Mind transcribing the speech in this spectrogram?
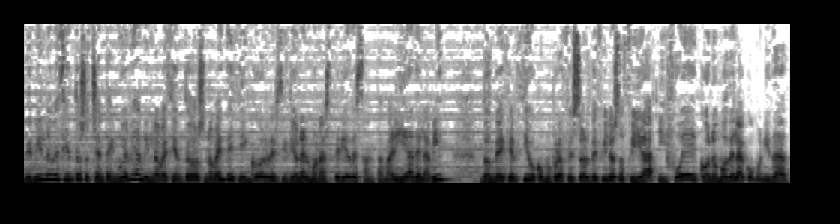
De 1989 a 1995 residió en el monasterio de Santa María de la Vid, donde ejerció como profesor de filosofía y fue ecónomo de la comunidad.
